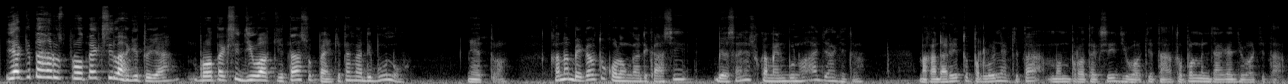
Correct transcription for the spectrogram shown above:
Ya kita harus proteksi lah gitu ya. Proteksi jiwa kita supaya kita nggak dibunuh gitu. Karena begal tuh kalau nggak dikasih biasanya suka main bunuh aja gitu. Maka dari itu perlunya kita memproteksi jiwa kita ataupun menjaga jiwa kita.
